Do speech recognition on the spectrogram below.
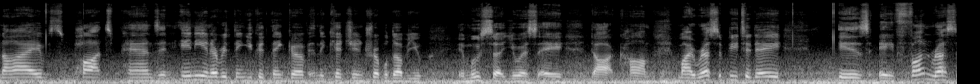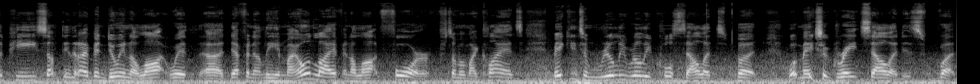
knives, pots, pans, and any and everything you could think of in the kitchen. www.imusausa.com. My recipe today is a fun recipe, something that I've been doing a lot with, uh, definitely in my own life, and a lot for some of my clients, making some really, really cool salads. But what makes a great salad is what?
